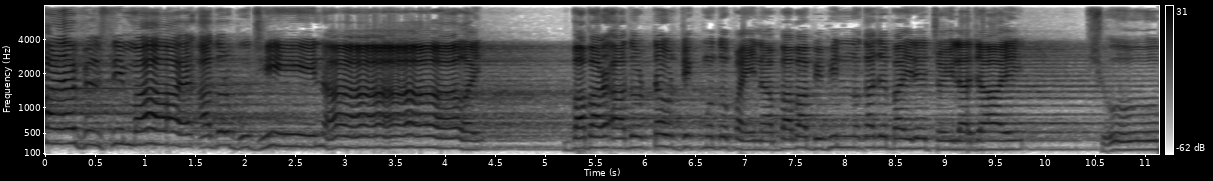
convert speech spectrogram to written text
হারায় ফেলছি, মায়ের আদর বুঝি নাই। বাবার আদরটাও ঠিক মতো পাই না, বাবা বিভিন্ন কাজে বাইরে চইলা যায়। সুখ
